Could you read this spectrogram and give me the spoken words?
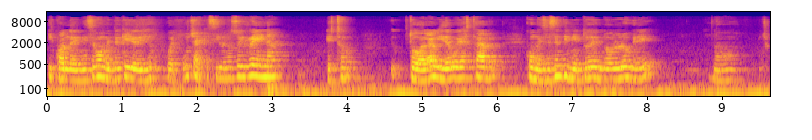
Y cuando en ese momento en que yo dije, pues pucha, es que si yo no soy reina, esto, toda la vida voy a estar con ese sentimiento de no lo logré, no, yo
